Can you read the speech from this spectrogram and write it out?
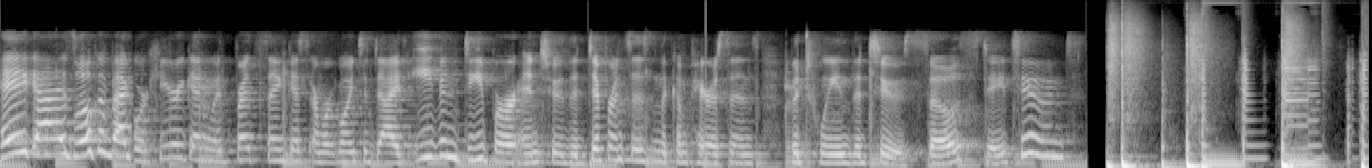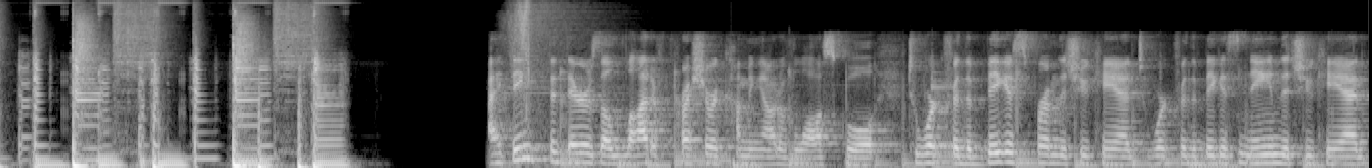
Hey guys, welcome back. We're here again with Brett Cenkus and we're going to dive even deeper into the differences and the comparisons between the two. So stay tuned. I think that there's a lot of pressure coming out of law school to work for the biggest firm that you can, to work for the biggest name that you can,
